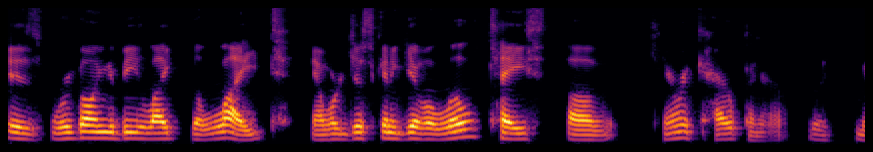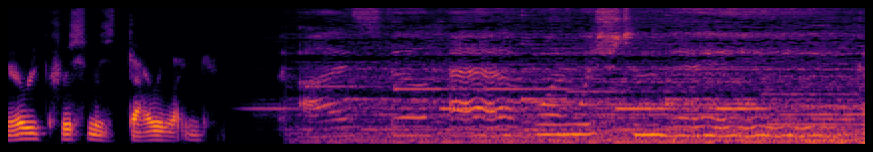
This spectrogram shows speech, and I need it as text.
is we're going to be like the light, and we're just going to give a little taste of Karen Carpenter with Merry Christmas, Darling. I still have one wish to make,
